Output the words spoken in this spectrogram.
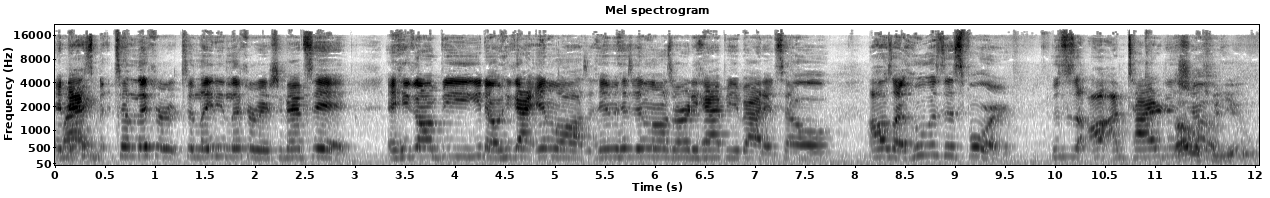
and Right. that's to liquor to Lady Licorice, and that's it. And he gonna be, you know, he got in laws, and him and his in laws are already happy about it. So I was like, who is this for? This is all. I'm tired of this That show. was for you.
